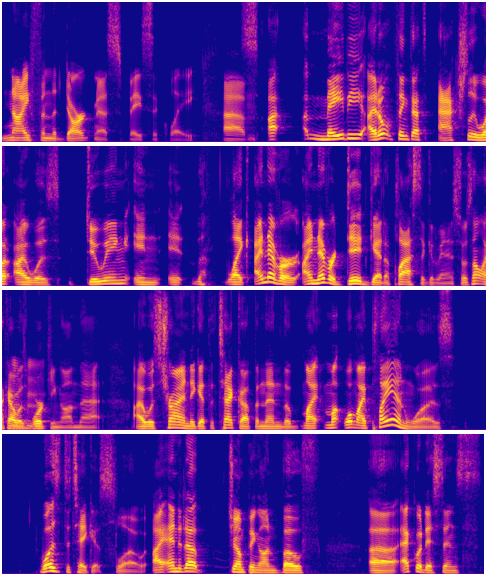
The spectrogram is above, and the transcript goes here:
knife in the darkness, basically. Um, I, maybe I don't think that's actually what I was doing in it like I never I never did get a plastic advantage so it's not like I was working on that. I was trying to get the tech up and then the my, my what my plan was was to take it slow. I ended up jumping on both uh, equidistance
